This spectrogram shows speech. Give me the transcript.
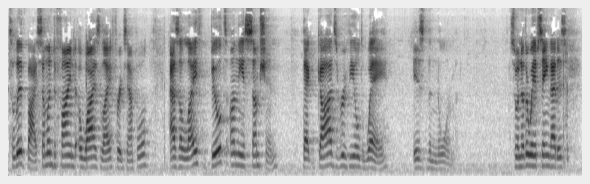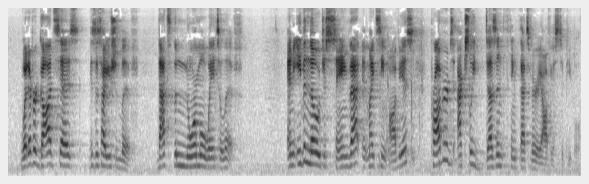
to live by. Someone defined a wise life, for example, as a life built on the assumption that God's revealed way is the norm. So, another way of saying that is whatever God says, this is how you should live. That's the normal way to live. And even though just saying that, it might seem obvious, Proverbs actually doesn't think that's very obvious to people.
